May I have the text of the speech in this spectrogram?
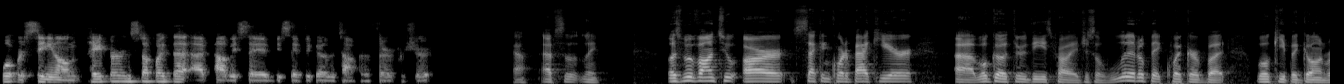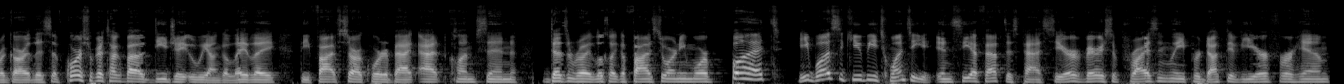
what we're seeing on paper and stuff like that, I'd probably say it'd be safe to go to the top of the third for sure. Yeah, absolutely. Let's move on to our second quarterback here. Uh, we'll go through these probably just a little bit quicker, but we'll keep it going regardless. Of course, we're going to talk about DJ Uiagalelei, the five-star quarterback at Clemson. Doesn't really look like a five-star anymore, but he was the QB 20 in CFF this past year. Very surprisingly productive year for him.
